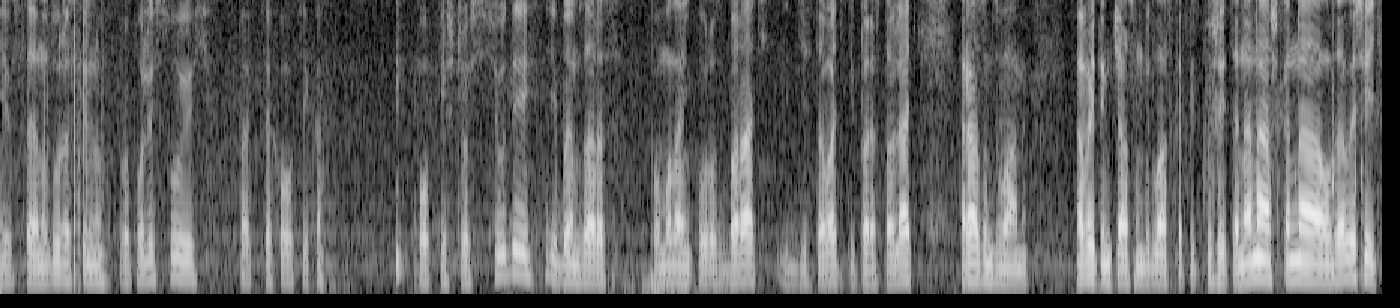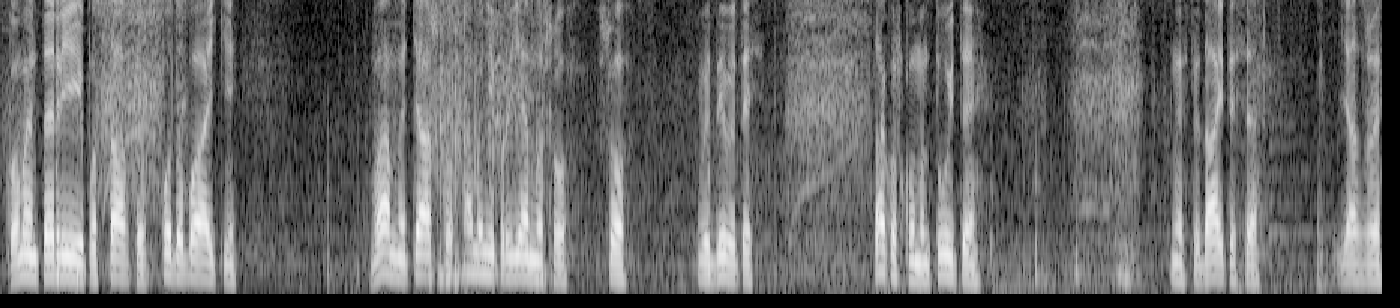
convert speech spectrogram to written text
І все, ну дуже сильно прополісують. Так, це холсика поки що сюди. І будемо зараз помаленьку розбирати, діставати і переставляти разом з вами. А ви тим часом, будь ласка, підпишіться на наш канал, залишіть коментарі, поставте вподобайки. Вам не тяжко, а мені приємно, що, що ви дивитесь. Також коментуйте, не стидайтеся. Я вже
